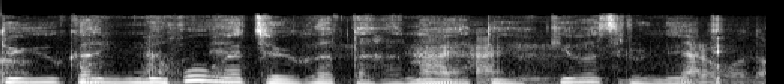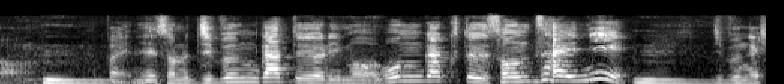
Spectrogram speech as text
という感じの方が強かったかはいなはい。という気はするね。なるほど。うん。やっぱりね、その自分がというよりも、音楽という存在にうん。自分が引っ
